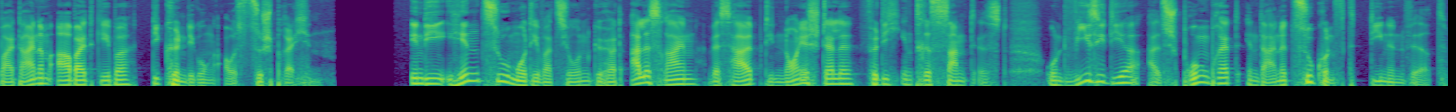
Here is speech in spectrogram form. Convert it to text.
bei deinem Arbeitgeber die Kündigung auszusprechen. In die Hinzu-Motivation gehört alles rein, weshalb die neue Stelle für dich interessant ist und wie sie dir als Sprungbrett in deine Zukunft dienen wird.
